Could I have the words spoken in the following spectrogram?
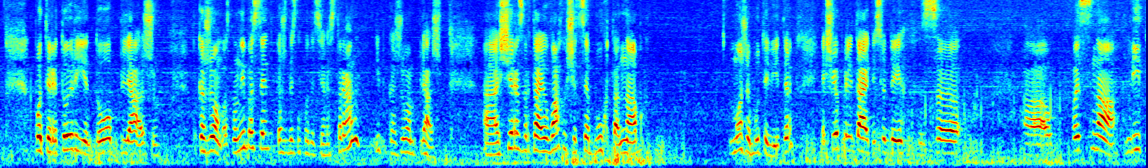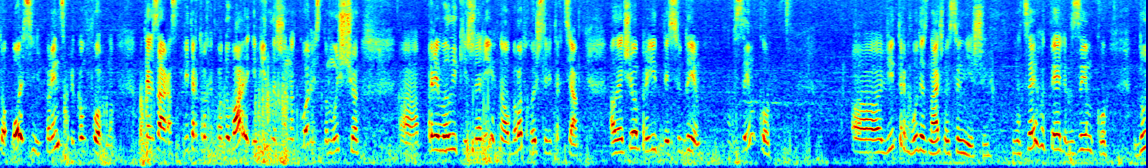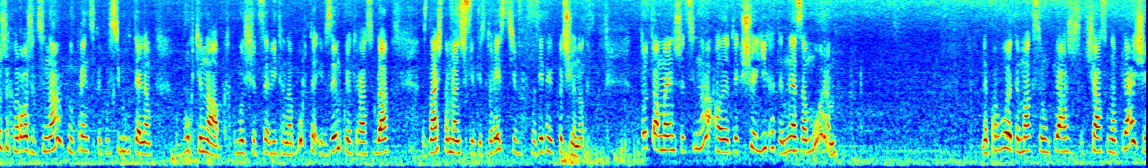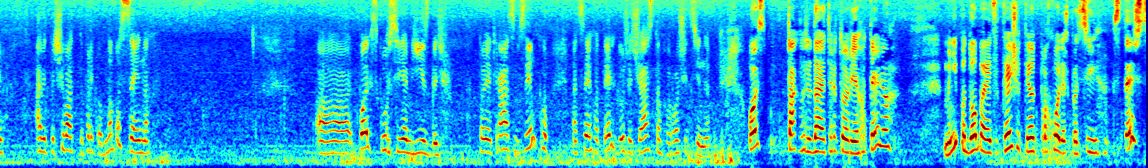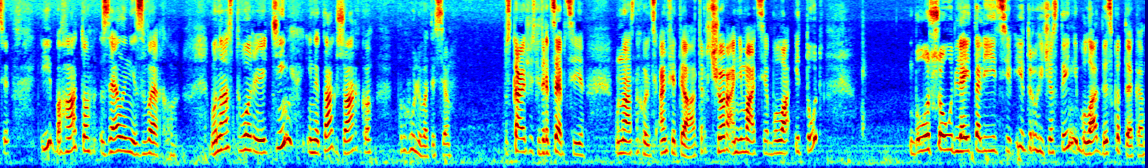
по території до пляжу. Покажу вам основний басейн, покажу, де знаходиться ресторан, і покажу вам пляж. Ще раз звертаю увагу, що це бухта Наб. Може бути вітер. Якщо ви прилітаєте сюди з е, весна, літо, осінь, в принципі, комфортно. От як зараз вітер трохи продуває, і він лише на користь, тому що е, при великій жарі, наоборот, хочеться вітерця. Але якщо ви приїдете сюди взимку, е, вітер буде значно сильніший. На цей готель взимку дуже хороша ціна. Ну, в принципі, по всім готелям в бухті Наб, тому що це вітряна бухта, і взимку якраз сюди значно менша кількість туристів летить на відпочинок. Тут там менша ціна, але якщо їхати не за морем, не проводити максимум пляж, часу на пляжі, а відпочивати, наприклад, на басейнах, по екскурсіям їздить, то якраз взимку на цей готель дуже часто хороші ціни. Ось так виглядає територія готелю. Мені подобається те, що ти от проходиш по цій стежці і багато зелені зверху. Вона створює тінь і не так жарко прогулюватися. Спускаючись від рецепції, у нас знаходиться амфітеатр. Вчора анімація була і тут. Було шоу для італійців, і в другій частині була дискотека.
